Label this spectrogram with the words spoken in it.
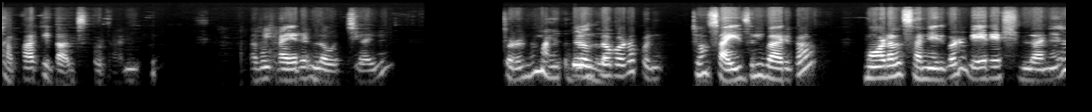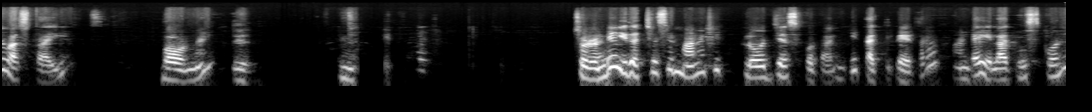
చపాతీ కాల్చుకోవడానికి అవి ఐరన్లో వచ్చాయి. చూడండి మనకి దీంట్లో కూడా కొంచెం సైజుల వారిగా మోడల్స్ అనేది కూడా వేరియేషన్లో అనేది వస్తాయి. బాగున్నాయి? ఉమ్. చూడండి ఇది వచ్చేసి మనకి క్లోజ్ చేసుకోవటానికి కత్తిపేట అంటే ఇలా తీసుకొని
